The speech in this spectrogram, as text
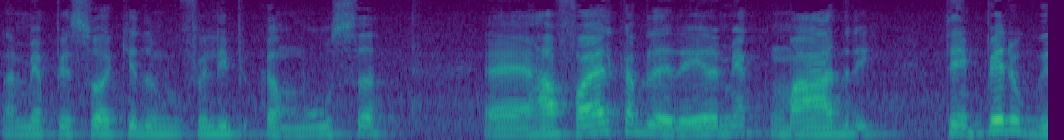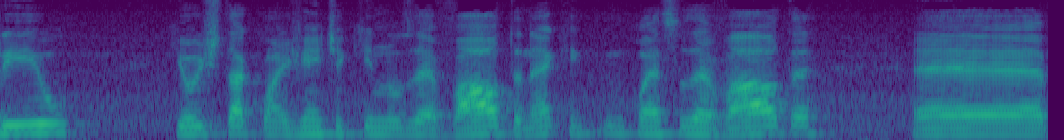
na minha pessoa aqui do Felipe Camussa, é, Rafael Cabeleireira, minha comadre, Tempero Grill, que hoje está com a gente aqui no Zé Walter, né? Quem conhece o Zé Walter. É...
